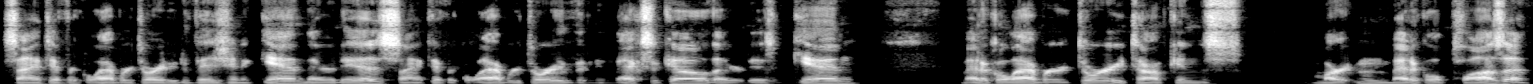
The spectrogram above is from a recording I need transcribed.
Scientific Laboratory Division again. There it is. Scientific Laboratory of New Mexico. There it is again. Medical Laboratory, Tompkins Martin Medical Plaza.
